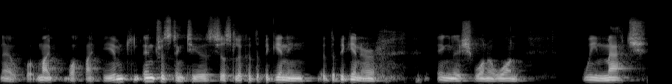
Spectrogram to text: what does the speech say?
Now, what might, what might be interesting to you is just look at the beginning, at the beginner English 101. We match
